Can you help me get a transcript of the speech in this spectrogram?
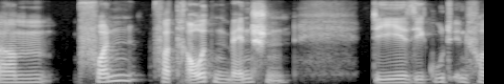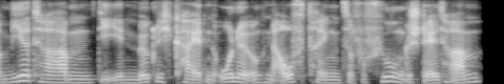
ähm, von vertrauten Menschen, die sie gut informiert haben, die ihnen Möglichkeiten ohne irgend 'n Aufdrängen zur Verfügung gestellt haben.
